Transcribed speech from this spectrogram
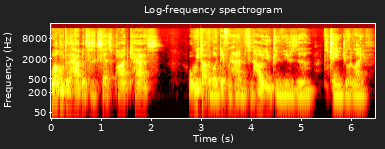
Welcome to the Habits of Success podcast, where we talk about different habits and how you can use them to change your life.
